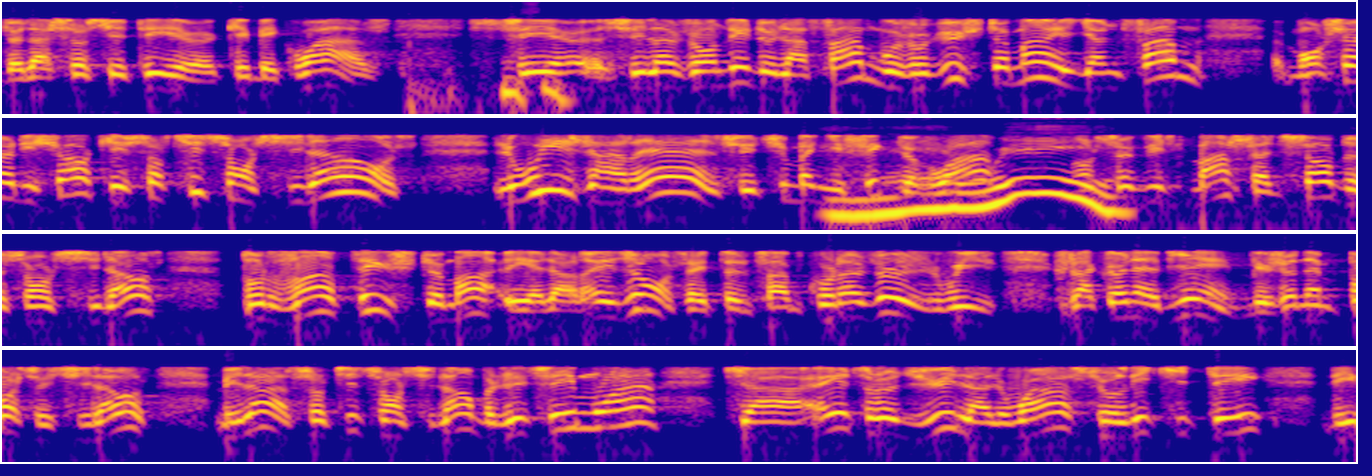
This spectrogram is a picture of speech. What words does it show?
de la société euh, québécoise. C'est euh, c'est la journée de la femme. Aujourd'hui, justement, il y a une femme, mon cher Richard, qui est sortie de son silence. Louise Arel, c'est-tu magnifique de Eh voir? oui. En ce 8 mars, elle sort de son silence pour vanter, justement, et elle a raison, c'est une femme courageuse, Louise. Je la connais bien, mais je n'aime pas ce silence. Mais là, elle sortie de son silence. Ben, C'est moi qui a introduit la loi sur l'équité des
